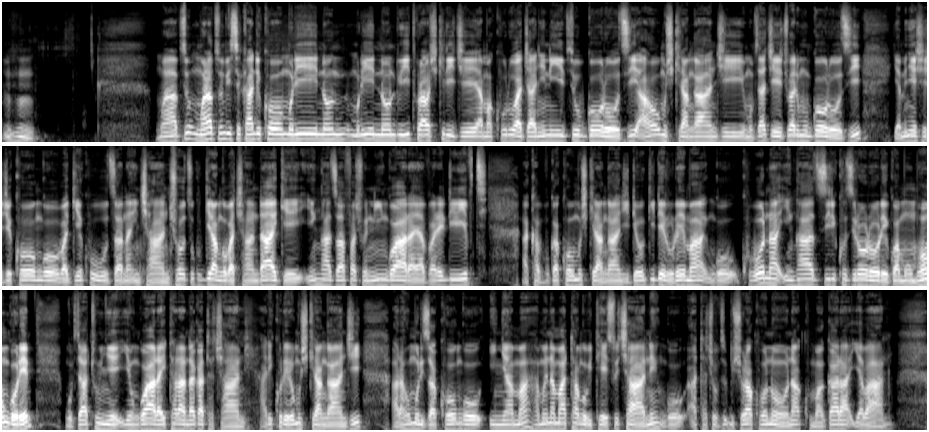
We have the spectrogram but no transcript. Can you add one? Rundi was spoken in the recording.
mhm. mwarabyumvise kandi ko muri ino ndwi twabashikirije amakuru ajyanye n'iby'ubworozi aho umushikiranganji mu byagejejwe ari mu bworozi yamenyesheje ko ngo bagiye kuzana inshanco zo kugira ngo bacandage inka zafashwe n’ingwara ya varedi Rift. akavuga ko mushikiranganje Deogide Rurema ngo kubona inka ziriko zirororerwa mu mpongore ngo byatumye iyo ngwara itarandagata cyane ariko rero mushikiranganje arahumuriza ko ngo inyama hamwe n'amata ngo biteswe cyane ngo ataco bishobora konona ku magara y'abantu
